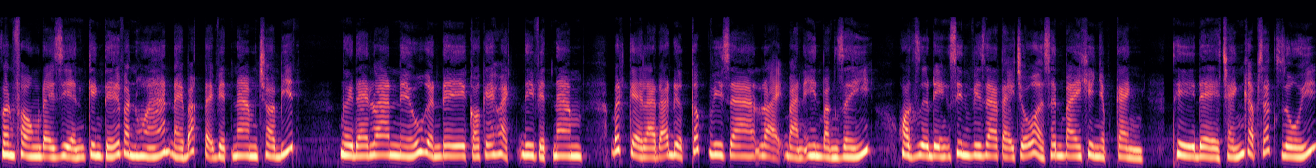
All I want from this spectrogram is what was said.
Văn phòng đại diện Kinh tế Văn hóa Đài Bắc tại Việt Nam cho biết, người Đài Loan nếu gần đây có kế hoạch đi Việt Nam, bất kể là đã được cấp visa loại bản in bằng giấy hoặc dự định xin visa tại chỗ ở sân bay khi nhập cảnh, thì để tránh gặp rắc rối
